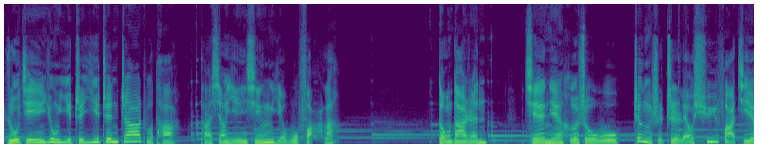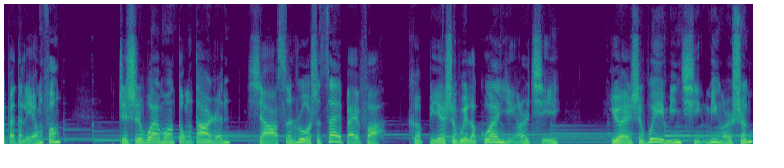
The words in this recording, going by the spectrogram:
如今用一支衣针扎住他，他想隐形也无法了。董大人，千年何首乌正是治疗须发皆白的良方。只是万望董大人，下次若是再白发，可别是为了官隐而起，愿是为民请命而生。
